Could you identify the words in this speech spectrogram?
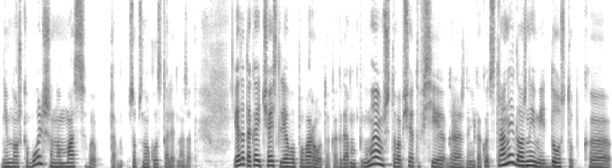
немножко больше, но массово, там, собственно, около 100 лет назад, это такая часть левого поворота, когда мы понимаем, что вообще-то все граждане какой-то страны должны иметь доступ к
